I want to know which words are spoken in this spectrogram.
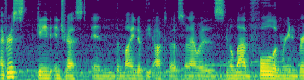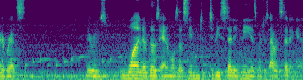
I first gained interest in the mind of the octopus when I was in a lab full of marine invertebrates. There was one of those animals that seemed to be studying me as much as I was studying it.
